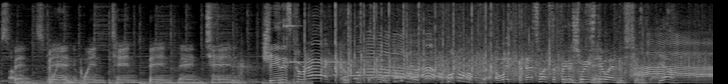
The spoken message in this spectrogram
Spin. Spin. Win. Tin. Bin. Bin. Chin. Shan is correct. Wow. Oh wait, Finesse wants to finish what he's doing. Yeah. Ah.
